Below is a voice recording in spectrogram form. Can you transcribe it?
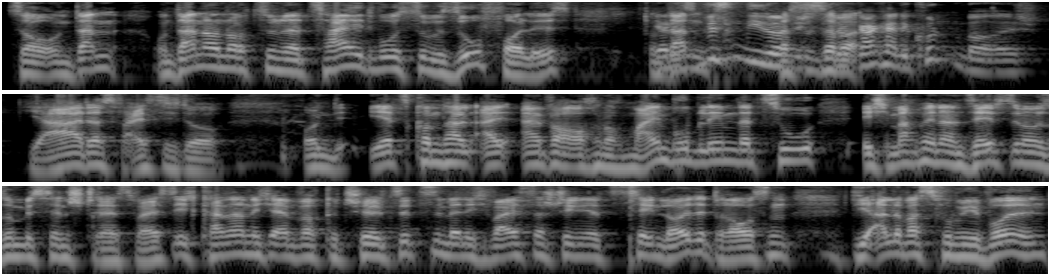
So, und dann, und dann auch noch zu einer Zeit, wo es sowieso voll ist. Und Ja, dann, das wissen die doch das nicht, ist aber, gar keine Kunden bei euch. Ja, das weiß ich doch. Und jetzt kommt halt ein- einfach auch noch mein Problem dazu. Ich mache mir dann selbst immer so ein bisschen Stress, weißt du? Ich kann da nicht einfach gechillt sitzen, wenn ich weiß, da stehen jetzt zehn Leute draußen, die alle was von mir wollen.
